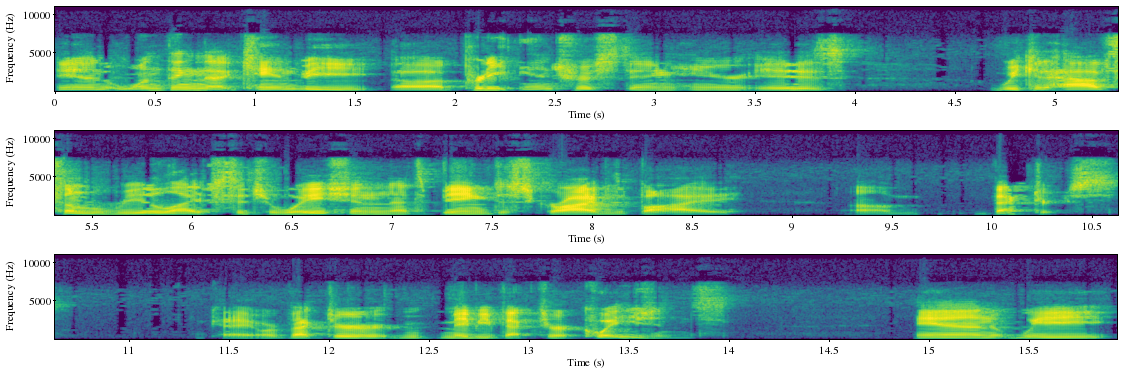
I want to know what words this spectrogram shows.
And one thing that can be uh, pretty interesting here is we could have some real life situation that's being described by um, vectors, okay, or vector, maybe vector equations. And we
